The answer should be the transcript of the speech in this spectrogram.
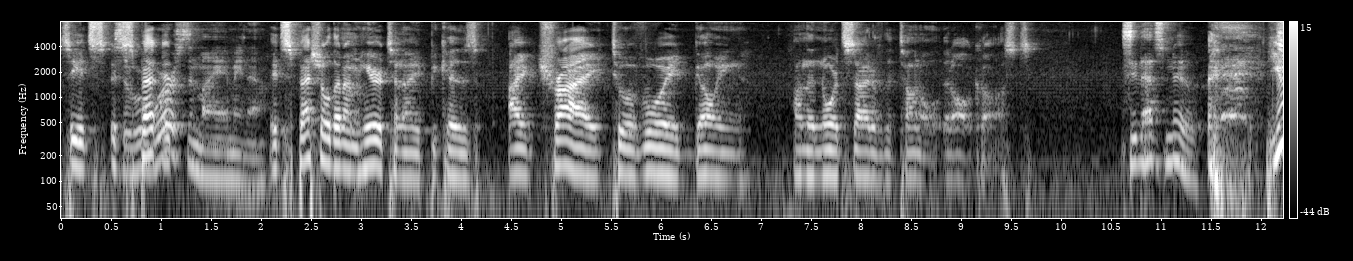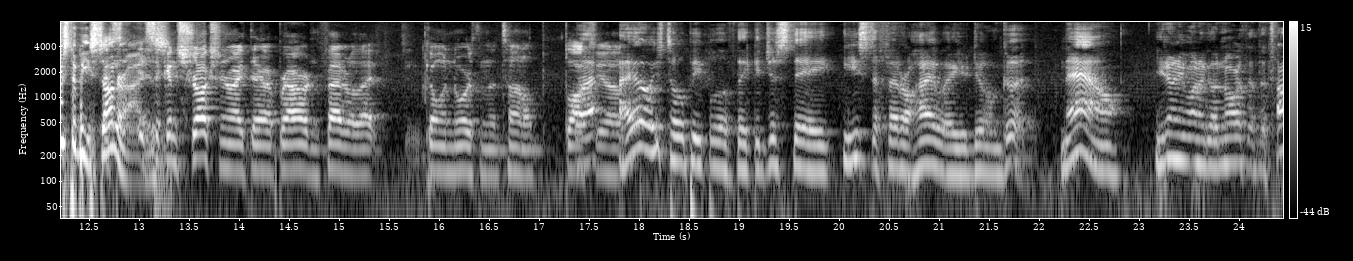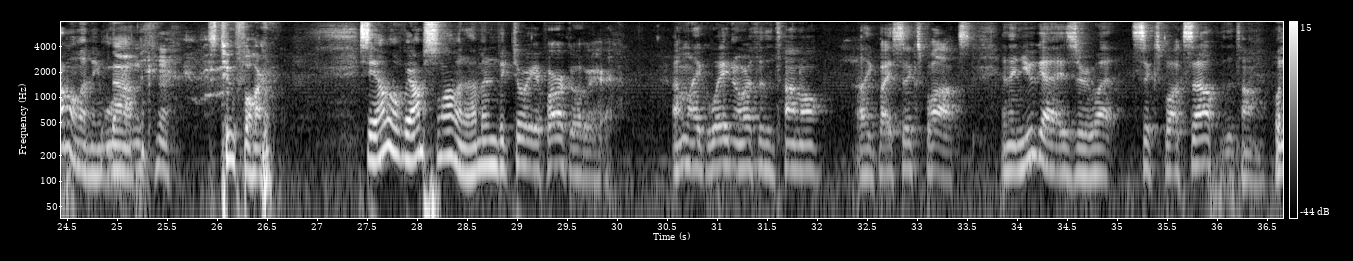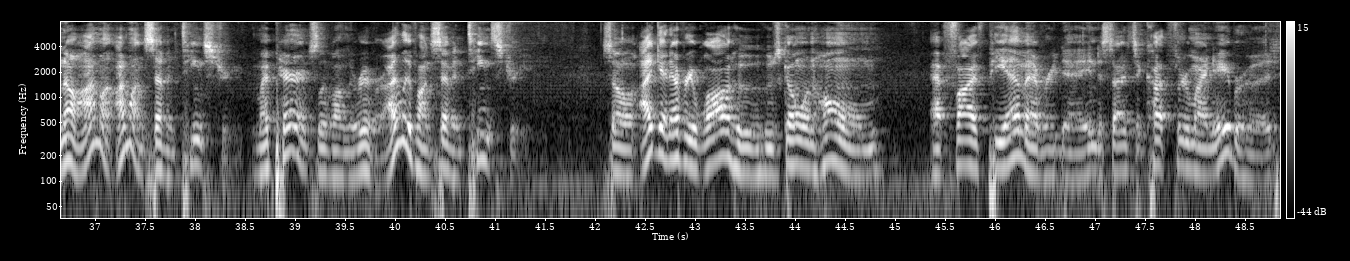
See, it's it's so spe- we're worse than Miami now. it's special that I'm here tonight because I try to avoid going on the north side of the tunnel at all costs. See, that's new. Used to be sunrise. It's, the construction right there at Broward and Federal that going north in the tunnel blocks Well, you up. I always told people if they could just stay east of Federal Highway, you're doing good. Now you don't even want to go north of the tunnel anymore. no, it's too far. See, I'm over. I'm slumming. I'm in Victoria Park over here. I'm like way north of the tunnel, like by six blocks. And then you guys are what six blocks south of the tunnel. Well, no, I'm on, I'm on 17th Street. My parents live on the river. I live on 17th Street. So I get every wahoo who's going home at 5 p.m. every day and decides to cut through my neighborhood.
